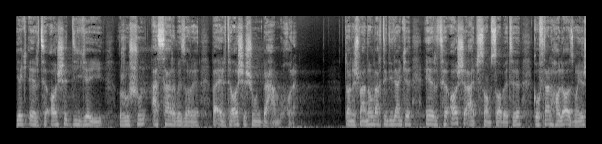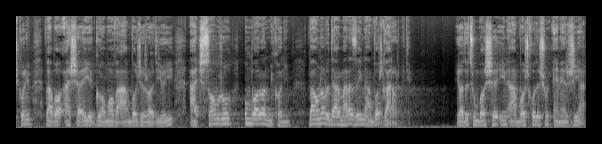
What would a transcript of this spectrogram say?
یک ارتعاش دیگه ای روشون اثر بذاره و ارتعاششون به هم بخوره. دانشمندان وقتی دیدن که ارتعاش اجسام ثابته گفتن حالا آزمایش کنیم و با اشعه گاما و امواج رادیویی اجسام رو انباران می‌کنیم و اونا رو در مرز این امواج قرار میدیم. یادتون باشه این امواج خودشون انرژی هن.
